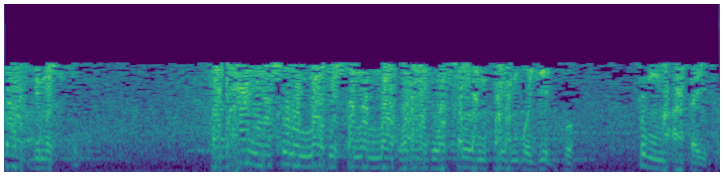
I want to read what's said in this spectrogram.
salat di masjid. Fada'an Rasulullah sallallahu alaihi wasallam falam ujibhu. Thumma ataitu.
